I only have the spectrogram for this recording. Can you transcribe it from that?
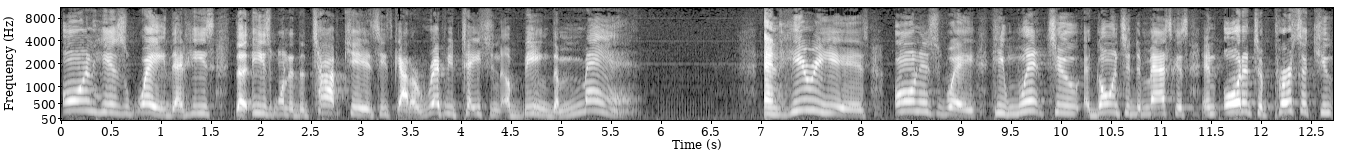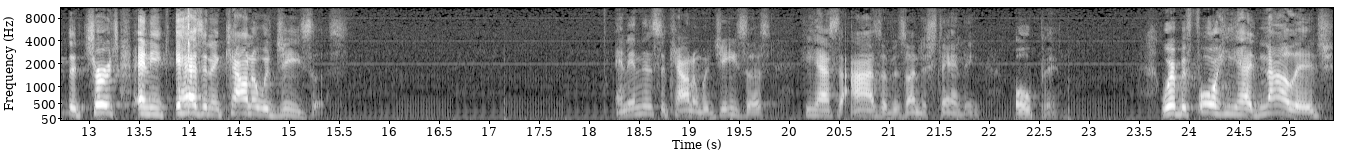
on his way that he's, the, he's one of the top kids. He's got a reputation of being the man. And here he is on his way. He went to going to Damascus in order to persecute the church, and he has an encounter with Jesus. And in this encounter with Jesus, he has the eyes of his understanding open. Where before he had knowledge,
